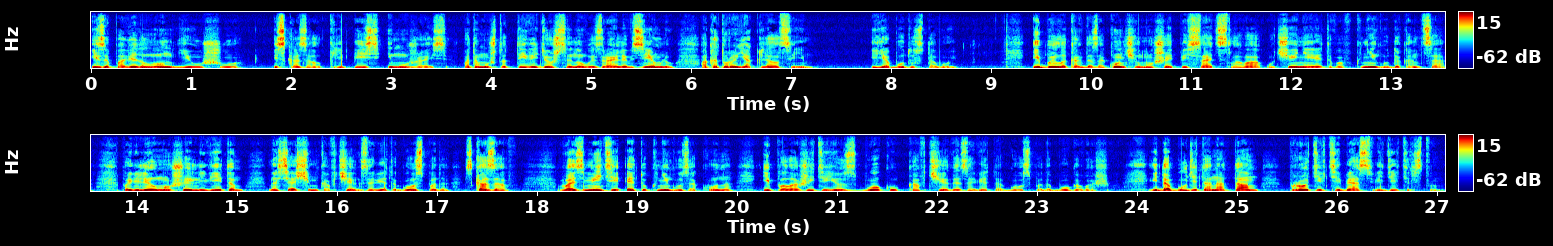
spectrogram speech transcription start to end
и заповедал он Иешуа, и сказал, «Крепись и мужайся, потому что ты ведешь сынов Израиля в землю, о которой я клялся им, и я буду с тобой». И было, когда закончил Моше писать слова учения этого в книгу до конца, повелел Моше левитам, носящим ковчег завета Господа, сказав, «Возьмите эту книгу закона и положите ее сбоку ковчега завета Господа, Бога вашего, и да будет она там против тебя свидетельством»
